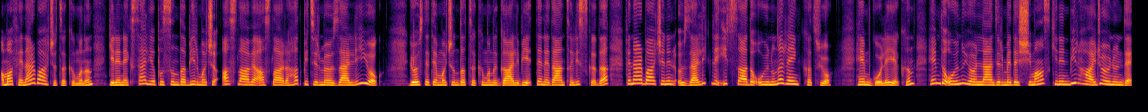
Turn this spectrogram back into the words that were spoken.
Ama Fenerbahçe takımının geleneksel yapısında bir maçı asla ve asla rahat bitirme özelliği yok. Göztepe maçında takımını galibiyetten eden Taliska'da Fenerbahçe'nin özellikle iç sahada oyununa renk katıyor. Hem gole yakın hem de oyunu yönlendirmede Şimanski'nin bir hayli önünde.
